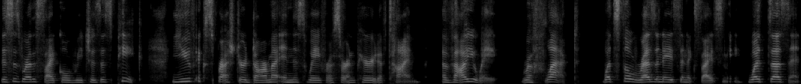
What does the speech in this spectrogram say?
this is where the cycle reaches its peak. You've expressed your Dharma in this way for a certain period of time. Evaluate, reflect. What still resonates and excites me? What doesn't?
